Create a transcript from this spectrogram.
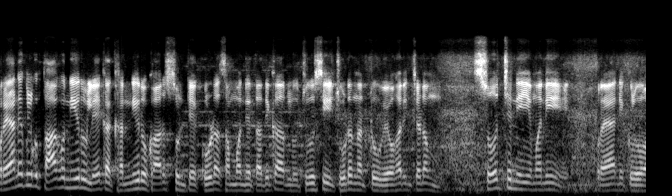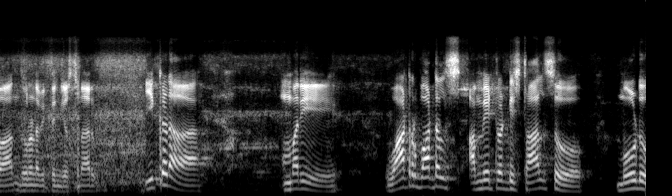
ప్రయాణికులకు తాగునీరు లేక కన్నీరు కారుస్తుంటే కూడా సంబంధిత అధికారులు చూసి చూడనట్టు వ్యవహరించడం శోచనీయమని ప్రయాణికులు ఆందోళన వ్యక్తం చేస్తున్నారు. ఇక్కడ మరి వాటర్ బాటిల్స్ అమ్మేటువంటి స్టాల్స్ మూడు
